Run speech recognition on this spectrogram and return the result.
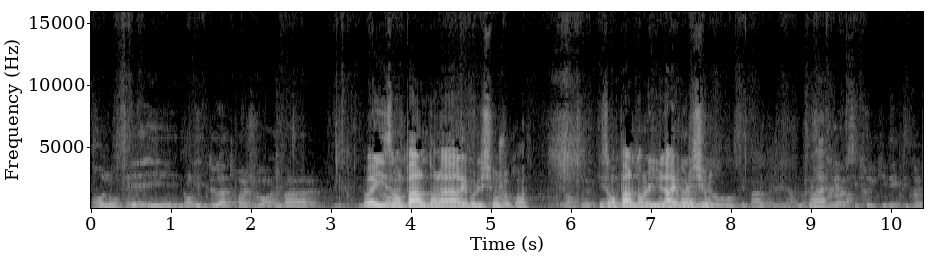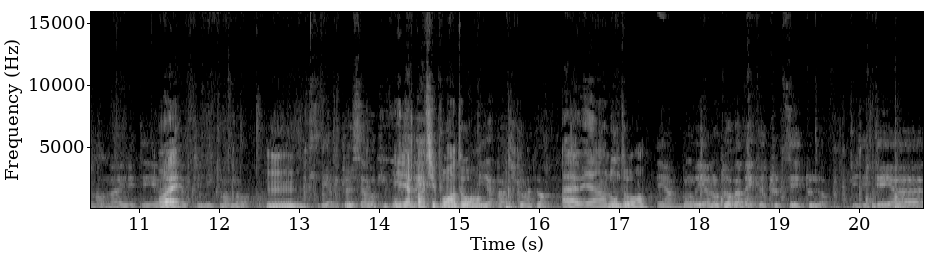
prononcée et dans les 2 à 3 jours, et bah, le Ouais, ils en parlent dans la Révolution, je crois. Non, ouais. Ils en parlent dans le livre La Révolution. Non, c'est pas généralement. Il y a un petit truc, il était dans le coma, il était euh, Ouais. cliniquement mort. Et avec le cerveau qui Et il est reparti pour un tour. hein. Il est reparti pour un tour. Ah, mais un long tour. hein. Et un bon et un long tour avec toutes ses. tout- il, était, euh,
